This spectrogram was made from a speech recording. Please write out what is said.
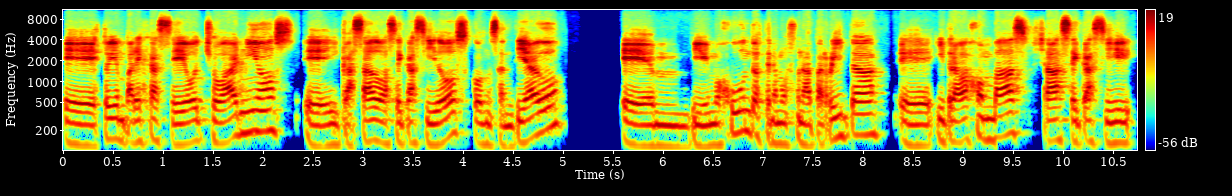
Eh, estoy en pareja hace 8 años eh, y casado hace casi 2 con Santiago. Em, vivimos juntos, tenemos una perrita eh, y trabajo en BAS ya hace casi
